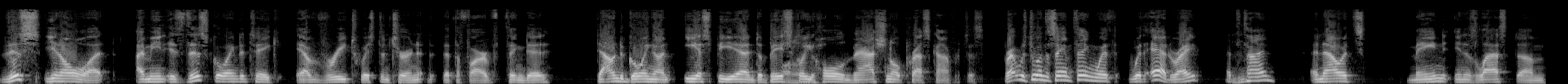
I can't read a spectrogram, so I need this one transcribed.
This, you know what? I mean, is this going to take every twist and turn that the Favre thing did? Down to going on ESPN to basically hold national press conferences. Brett was doing the same thing with, with Ed, right? At the time. And now it's Mayne in his last um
